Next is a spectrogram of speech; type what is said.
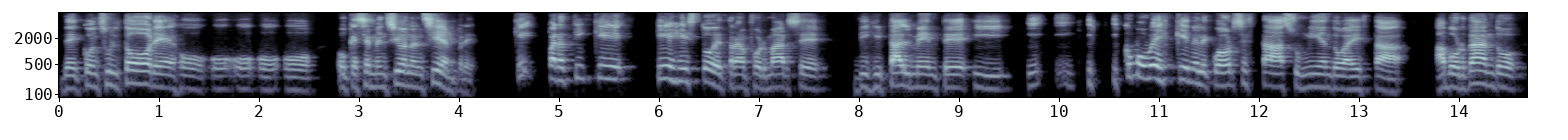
de consultores o, o, que se mencionan siempre. ¿Qué, para ti, qué, qué es esto de transformarse digitalmente y, y, y, cómo ves que en el Ecuador se está asumiendo a esta, abordando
